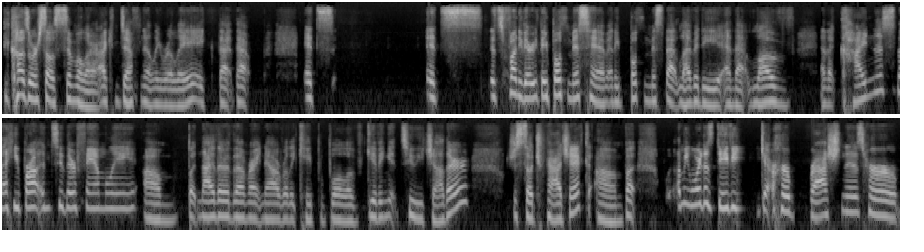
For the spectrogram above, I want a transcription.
because we're so similar, I can definitely relate that that it's it's it's funny. They they both miss him and they both miss that levity and that love and that kindness that he brought into their family. Um but neither of them right now are really capable of giving it to each other which is so tragic. Um but i mean where does devi get her brashness her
